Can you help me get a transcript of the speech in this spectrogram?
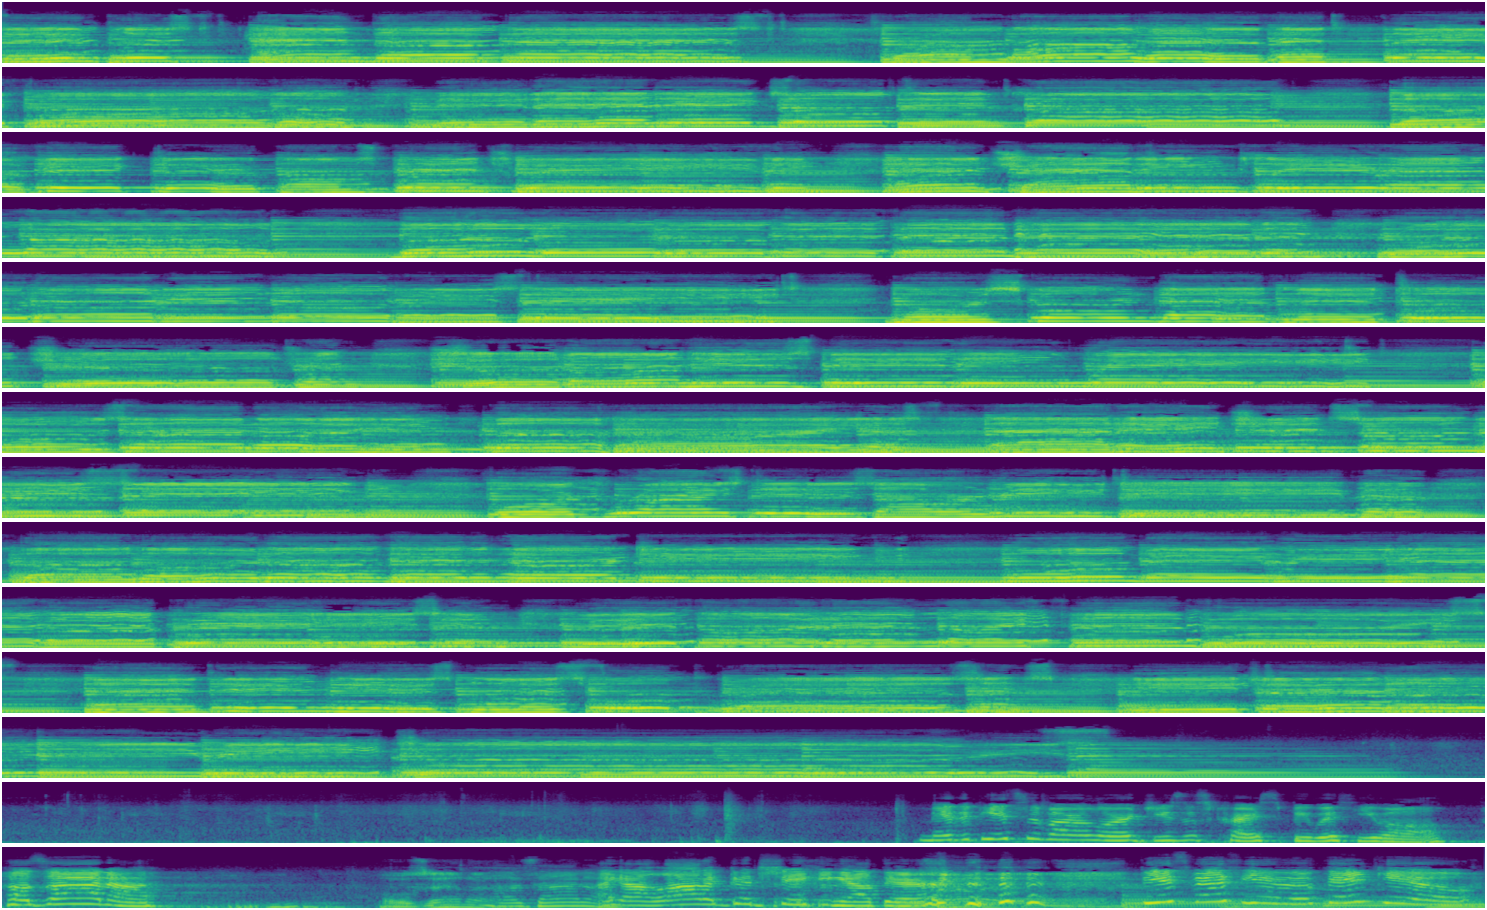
That little children should on his Christ be with you all. Hosanna! Hosanna. Hosanna. I got a lot of good shaking out there. Peace with you. Thank you.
